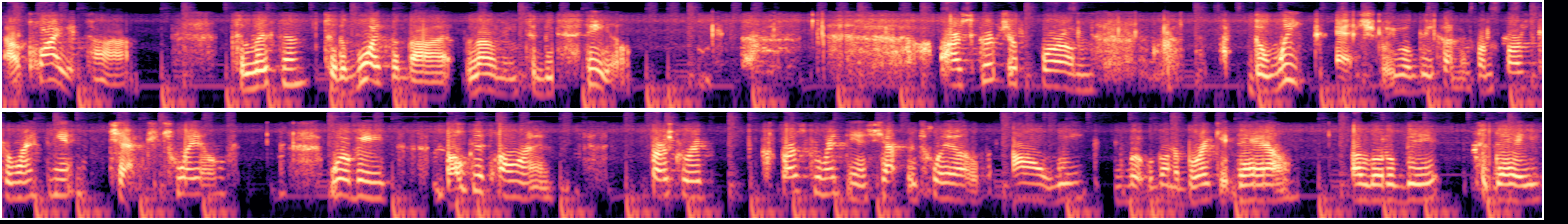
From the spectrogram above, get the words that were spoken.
our quiet time, to listen to the voice of God, learning to be still. Our scripture from the week actually will be coming from 1 Corinthians chapter 12. We'll be focused on 1 Corinthians chapter 12 all week, but we're going to break it down a little bit. Today,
